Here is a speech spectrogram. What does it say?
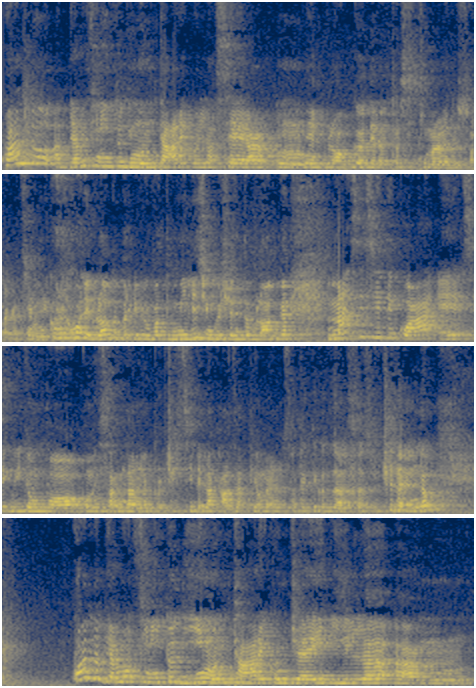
quando abbiamo finito di montare quella sera mm, nel vlog dell'altra settimana, adesso ragazzi non mi ricordo quale vlog perché vi ho fatto 1500 vlog, ma se siete qua e seguite un po' come stanno andando i processi della casa, più o meno sapete cosa sta succedendo, quando abbiamo finito di montare con Jay il, um,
